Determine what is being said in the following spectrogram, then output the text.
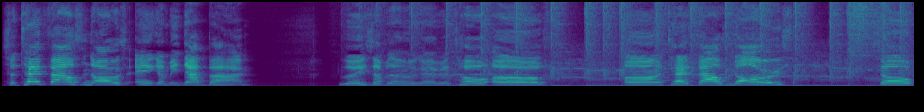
So ten thousand dollars ain't gonna be that bad. Ladies up and we're gonna get a total of uh ten thousand dollars. So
